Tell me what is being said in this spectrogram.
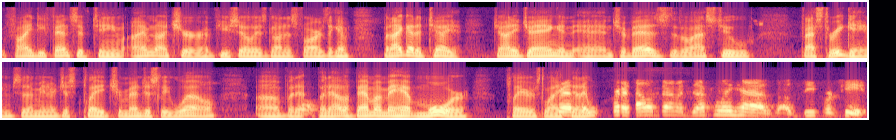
a fine defensive team. I'm not sure if UCLA has gone as far as they can. But I got to tell you, Johnny Juzang and, and Chavez, the last two, last three games, I mean, are just played tremendously well. Uh, but but Alabama may have more players like Fred, that. Fred, Alabama definitely has a deeper team.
